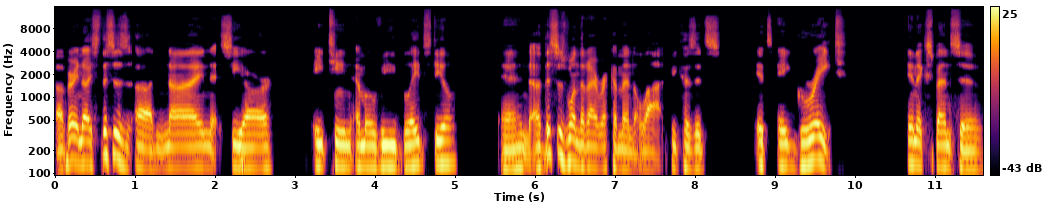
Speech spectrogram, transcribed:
uh, very nice. This is a 9 CR 18 MOV blade steel. And uh, this is one that I recommend a lot because it's it's a great, inexpensive,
